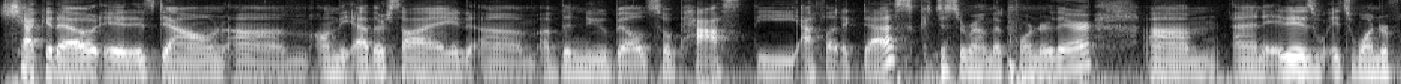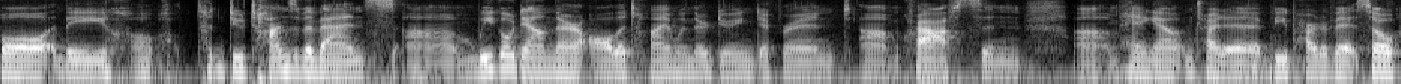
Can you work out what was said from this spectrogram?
Check it out. It is down um, on the other side um, of the new build, so past the athletic desk, just around the corner there. Um, and it is it's wonderful. They do tons of events. Um, we go down there all the time when they're doing different um, crafts and um, hang out and try to be part of it. So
